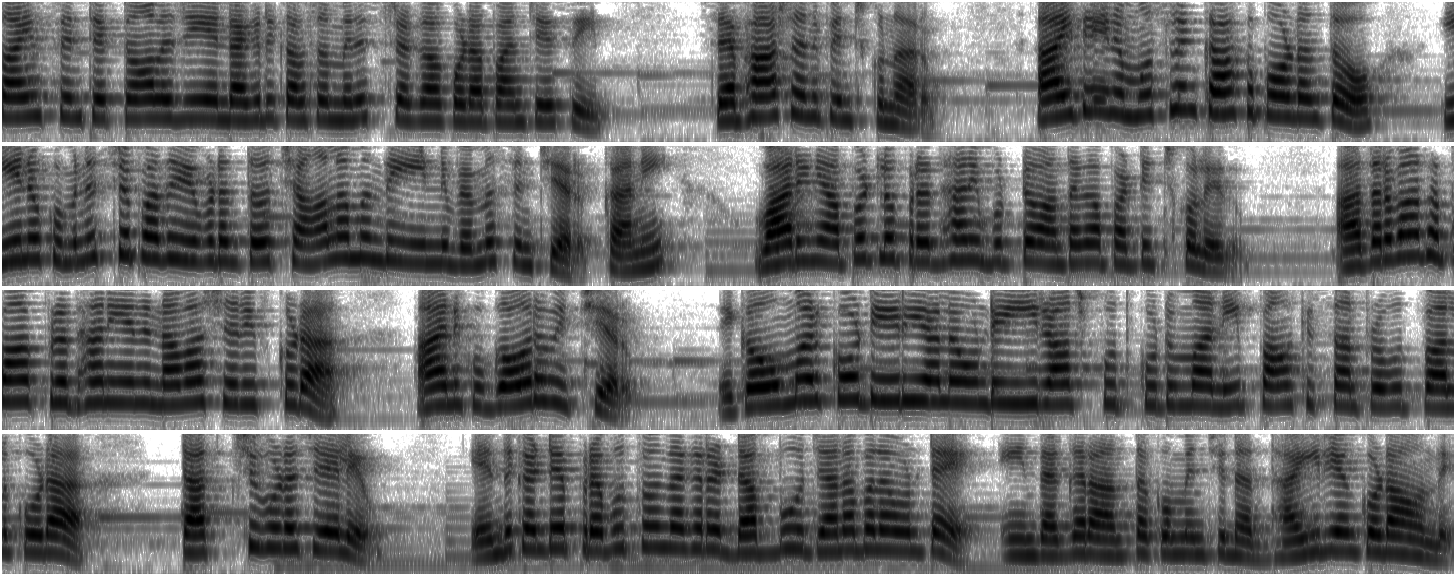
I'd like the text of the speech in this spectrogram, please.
science and technology and agriculture మినిస్టర్గా కూడా పనిచేసి శభాష్ అనిపించుకున్నారు. అయితే ఈయన ముస్లిం కాకపోవడంతో ఈయనకు మినిస్టర్ పదవి ఇవ్వడంతో చాలా మంది ఈయన్ని విమర్శించారు. కానీ వారిని అప్పట్లో ప్రధాని భుట్టో అంతగా పట్టించుకోలేదు. ఆ తర్వాత పాక్ ప్రధాని అయిన నవాజ్ షరీఫ్ కూడా ఆయనకు గౌరవం ఇచ్చారు. ఇక ఉమర్కోట్ ఏరియాలో ఉండే ఈ రాజ్పూత్ కుటుంబాన్ని పాకిస్తాన్ ప్రభుత్వాలు కూడా టచ్ కూడా చేయలేవు. ఎందుకంటే ప్రభుత్వం దగ్గర డబ్బు జనబలం ఉంటే ఈయన దగ్గర అంతకు మించిన ధైర్యం కూడా ఉంది.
